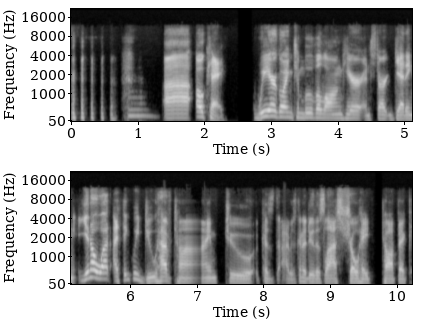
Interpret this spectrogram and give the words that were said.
uh, okay. We are going to move along here and start getting. You know what? I think we do have time to because I was going to do this last Shohei topic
